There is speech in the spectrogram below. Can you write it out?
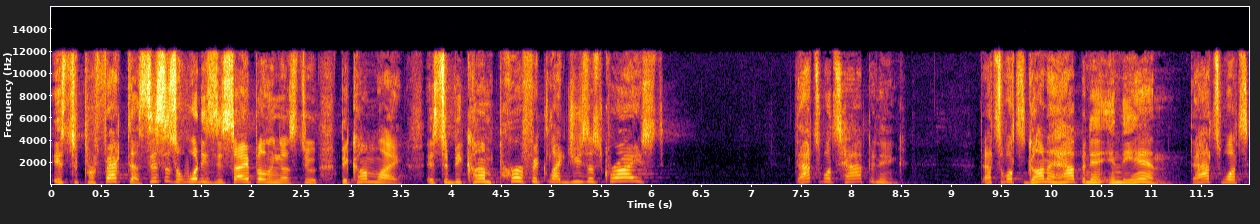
is to perfect us. This is what he's discipling us to become like, is to become perfect like Jesus Christ. That's what's happening. That's what's going to happen in, in the end. That's what's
